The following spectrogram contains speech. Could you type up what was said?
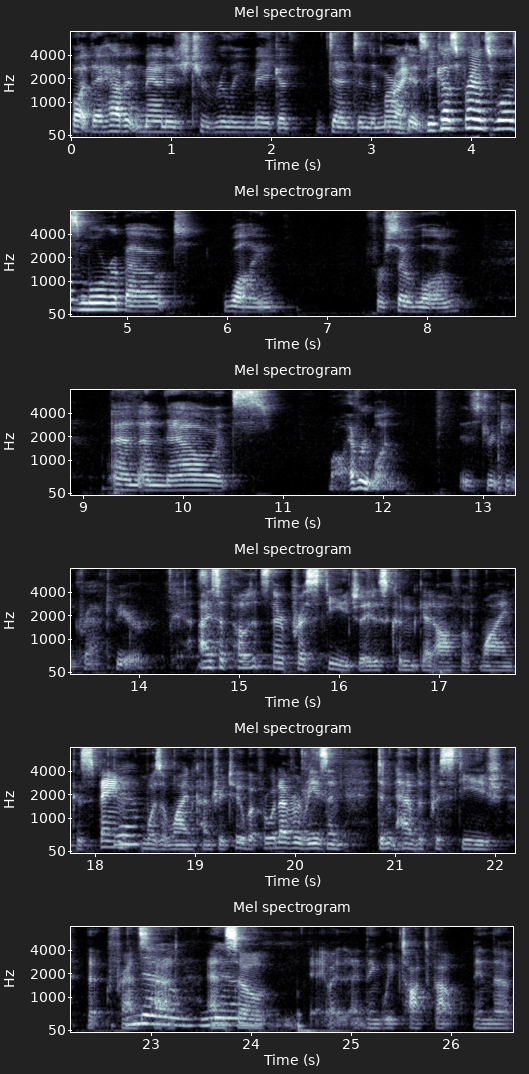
but they haven't managed to really make a dent in the market Right. because France was more about wine for so long. And and now it's well everyone is drinking craft beer. I suppose it's their prestige. They just couldn't get off of wine because Spain Yeah. was a wine country too, but for whatever reason, didn't have the prestige that France No, had. no. And so, I think we've talked about in the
